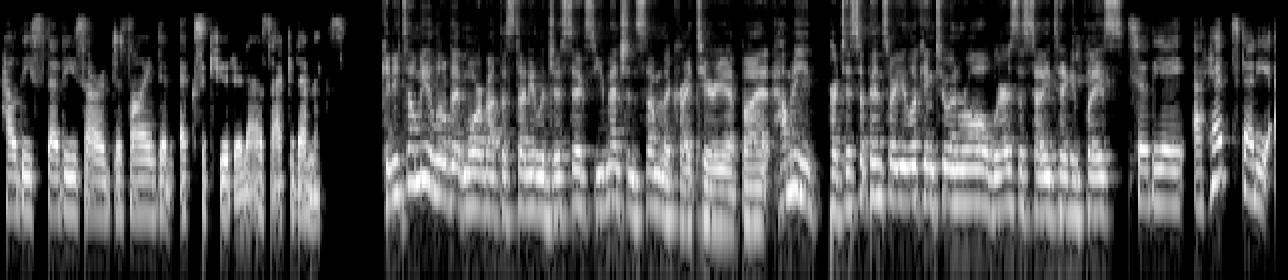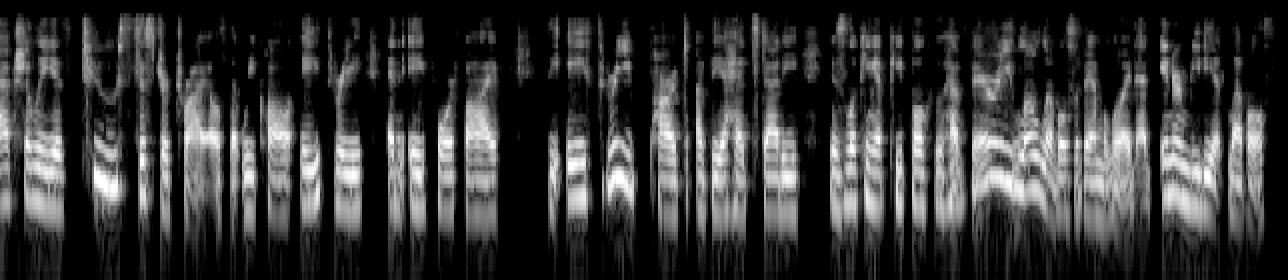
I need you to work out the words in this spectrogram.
how these studies are designed and executed as academics. Can you tell me a little bit more about the study logistics? You mentioned some of the criteria, but how many participants are you looking to enroll? Where is the study taking place? So, the AHEAD study actually is two sister trials that we call A3 and A45. The A3 part of the AHEAD study is looking at people who have very low levels of amyloid at intermediate levels.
